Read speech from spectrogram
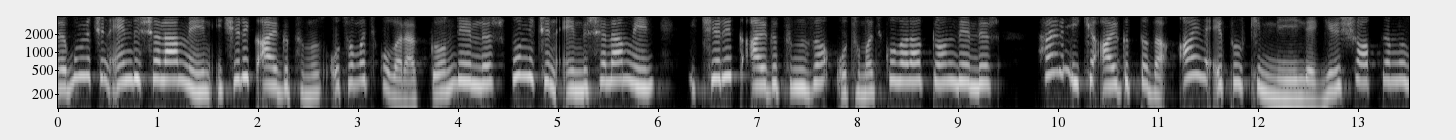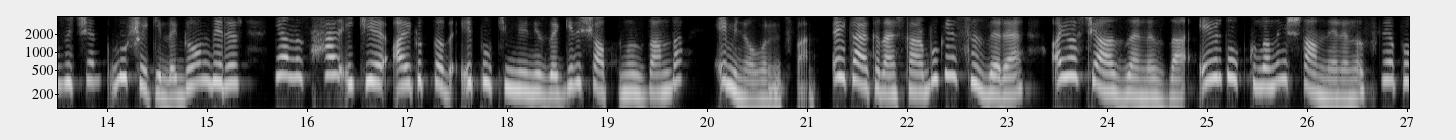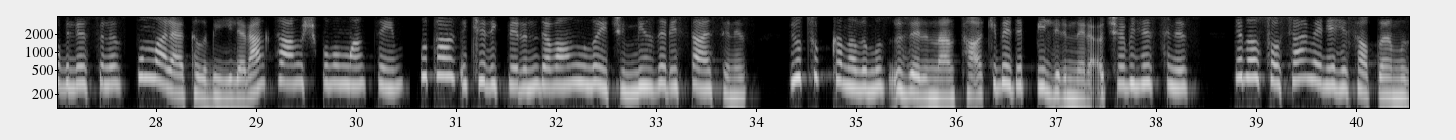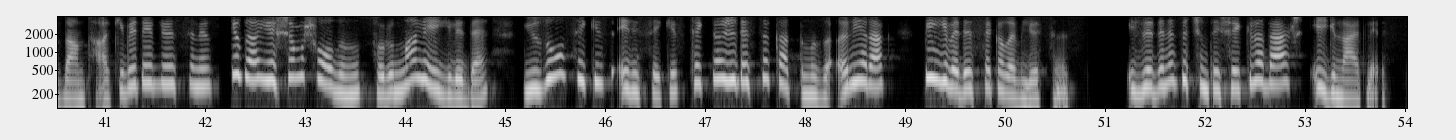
Ee, bunun için endişelenmeyin. İçerik aygıtınız otomatik olarak gönderilir. Bunun için endişelenmeyin. İçerik aygıtınıza otomatik olarak gönderilir. Her iki aygıtta da aynı Apple kimliğiyle giriş yaptığınız için bu şekilde gönderir. Yalnız her iki aygıtta da Apple kimliğinizle giriş yaptığınızdan da emin olun lütfen. Evet arkadaşlar bugün sizlere iOS cihazlarınızda AirDrop kullanım işlemlerini nasıl yapabilirsiniz? Bununla alakalı bilgileri aktarmış bulunmaktayım. Bu tarz içeriklerin devamlılığı için bizleri isterseniz YouTube kanalımız üzerinden takip edip bildirimleri açabilirsiniz. Ya da sosyal medya hesaplarımızdan takip edebilirsiniz ya da yaşamış olduğunuz sorunlarla ilgili de 11858 teknoloji destek hattımızı arayarak bilgi ve destek alabilirsiniz. İzlediğiniz için teşekkür eder, iyi günler dileriz.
